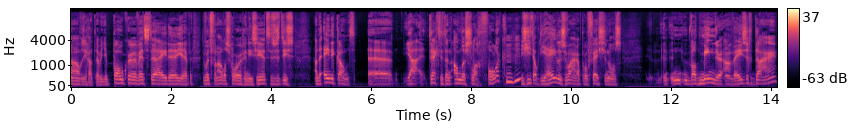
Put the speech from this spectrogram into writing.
s'avonds, je gaat je pokerwedstrijden. Je hebt, er wordt van alles georganiseerd. Dus het is aan de ene kant eh, ja, trekt het een ander slag volk. Je ziet ook die hele zware professionals eh, eh, wat minder aanwezig daar.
